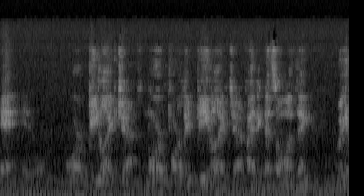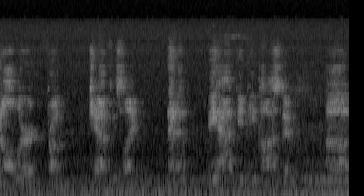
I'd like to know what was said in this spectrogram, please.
and, or be like Jeff. More importantly, be like Jeff. I think that's the one thing we can all learn from Jeff is like, be happy, be positive. Um,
